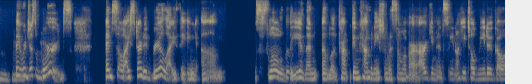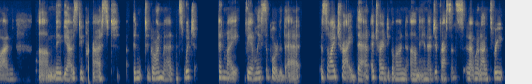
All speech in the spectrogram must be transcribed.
mm-hmm. they were just words and so i started realizing um, slowly and then um, in combination with some of our arguments you know he told me to go on um, maybe i was depressed and to go on meds which and my family supported that and so I tried that. I tried to go on um, antidepressants, and I went on three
